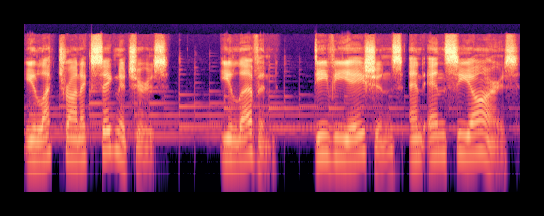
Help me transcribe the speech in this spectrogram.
Electronic signatures. 11. Deviations and NCRs.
